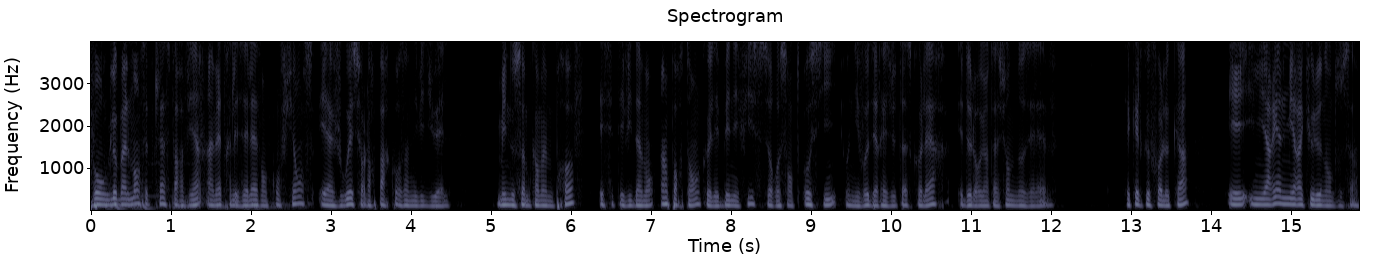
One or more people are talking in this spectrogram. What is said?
Bon, globalement, cette classe parvient à mettre les élèves en confiance et à jouer sur leurs parcours individuels. Mais nous sommes quand même profs et c'est évidemment important que les bénéfices se ressentent aussi au niveau des résultats scolaires et de l'orientation de nos élèves. C'est quelquefois le cas et il n'y a rien de miraculeux dans tout ça.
